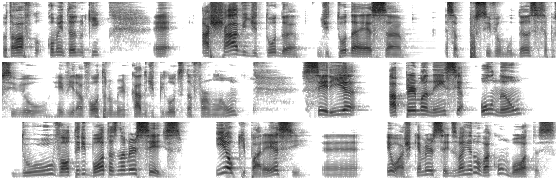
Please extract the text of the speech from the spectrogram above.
eu estava comentando que é, a chave de toda de toda essa essa possível mudança, essa possível reviravolta no mercado de pilotos da Fórmula 1 seria a permanência ou não do Valtteri Bottas na Mercedes. E ao que parece, é, eu acho que a Mercedes vai renovar com Bottas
